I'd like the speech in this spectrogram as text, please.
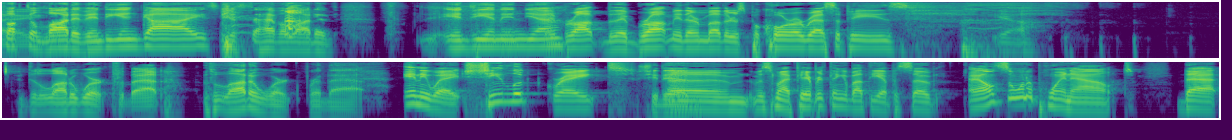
fucked a I- lot of Indian guys just to have a lot of Indian in They brought they brought me their mother's pakora recipes. Yeah. I did a lot of work for that. A lot of work for that. Anyway, she looked great. She did. Um, it was my favorite thing about the episode. I also want to point out that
